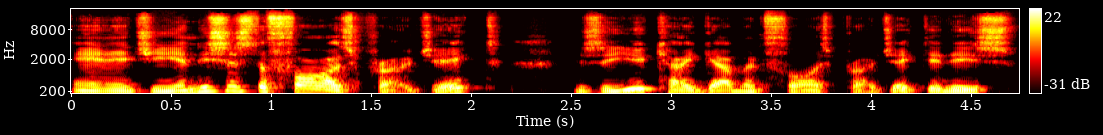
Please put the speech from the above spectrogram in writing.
energy, and this is the Fires Project. Is a UK government Fires Project. It is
